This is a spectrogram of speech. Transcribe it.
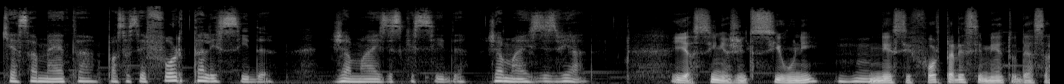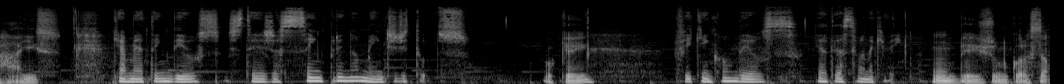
Que essa meta possa ser fortalecida, jamais esquecida, jamais desviada. E assim a gente se une uhum. nesse fortalecimento dessa raiz. Que a meta em Deus esteja sempre na mente de todos. Ok. Fiquem com Deus e até a semana que vem. Um beijo no coração.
